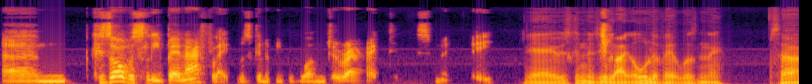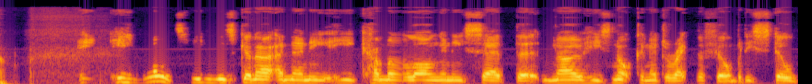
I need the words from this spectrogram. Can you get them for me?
because um, obviously Ben Affleck was going to be the one directing this movie. Yeah, he was going to do like all of it, wasn't he? So he, he was he was gonna, and then he he come along and he said that no, he's not going to direct the film, but he's still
